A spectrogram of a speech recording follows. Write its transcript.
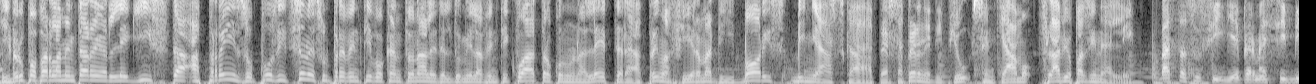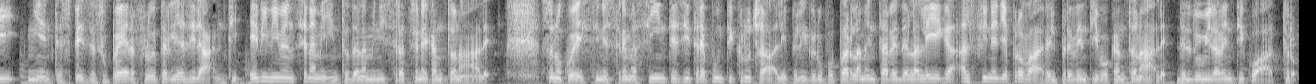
Il gruppo parlamentare leghista ha preso posizione sul preventivo cantonale del 2024 con una lettera a prima firma di Boris Bignasca. Per saperne di più sentiamo Flavio Pasinelli. Basta sussidi ai permessi B, niente spese superflue per gli asilanti e ridimensionamento dell'amministrazione cantonale. Sono questi, in estrema sintesi, tre punti cruciali per il gruppo parlamentare della Lega al fine di approvare il preventivo cantonale del 2024.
